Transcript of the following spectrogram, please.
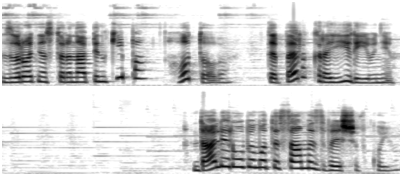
Зворотня сторона пінкіпа готова. Тепер краї рівні. Далі робимо те саме з вишивкою.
